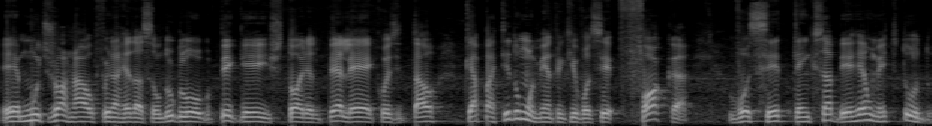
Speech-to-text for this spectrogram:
eh, muito jornal, fui na redação do Globo, peguei história do Pelé, coisa e tal. Porque a partir do momento em que você foca, você tem que saber realmente tudo.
